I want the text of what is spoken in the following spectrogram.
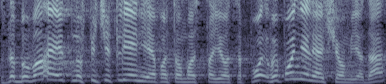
забывает, но впечатление потом остается. Вы поняли, о чем я, да?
